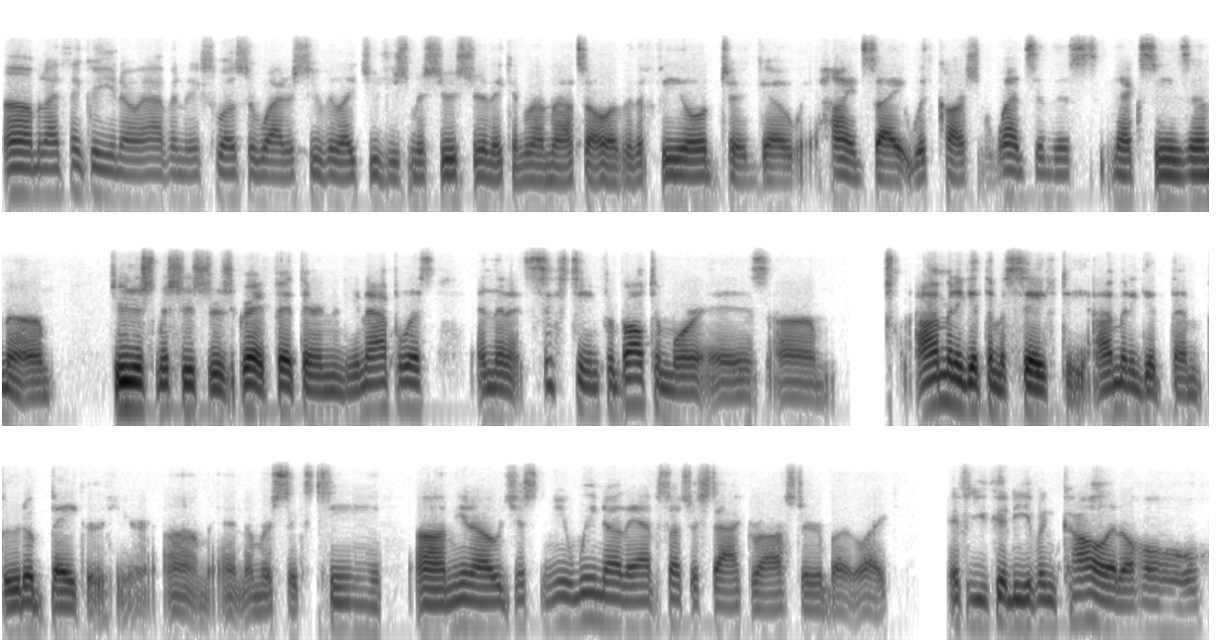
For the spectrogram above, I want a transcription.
Um, and I think, you know, having an explosive wide receiver like Juju Smith Schuster, they can run routes all over the field to go hindsight with Carson Wentz in this next season. Um, Juju Smith Schuster is a great fit there in Indianapolis. And then at 16 for Baltimore is um, I'm going to get them a safety. I'm going to get them Budda Baker here um, at number 16. Um, you know, just you we know they have such a stacked roster, but like if you could even call it a hole,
